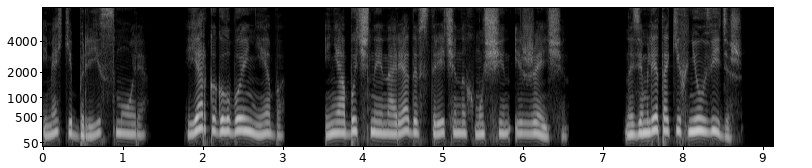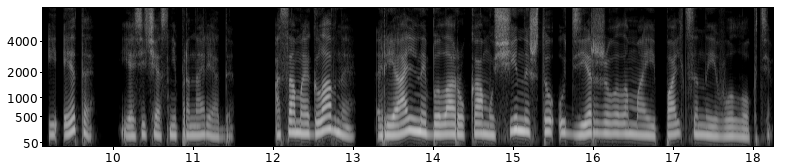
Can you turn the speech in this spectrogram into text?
И мягкий бриз с моря, и ярко-голубое небо, и необычные наряды встреченных мужчин и женщин. На земле таких не увидишь. И это я сейчас не про наряды. А самое главное, реальной была рука мужчины, что удерживала мои пальцы на его локте.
